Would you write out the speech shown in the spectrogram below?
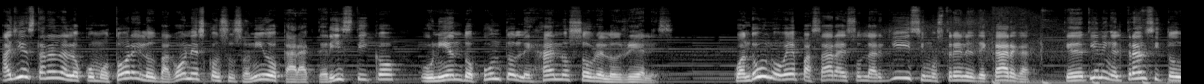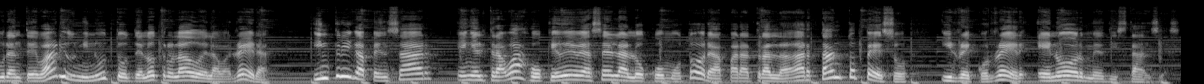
allí estarán la locomotora y los vagones con su sonido característico uniendo puntos lejanos sobre los rieles. Cuando uno ve pasar a esos larguísimos trenes de carga que detienen el tránsito durante varios minutos del otro lado de la barrera, intriga pensar en el trabajo que debe hacer la locomotora para trasladar tanto peso y recorrer enormes distancias.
